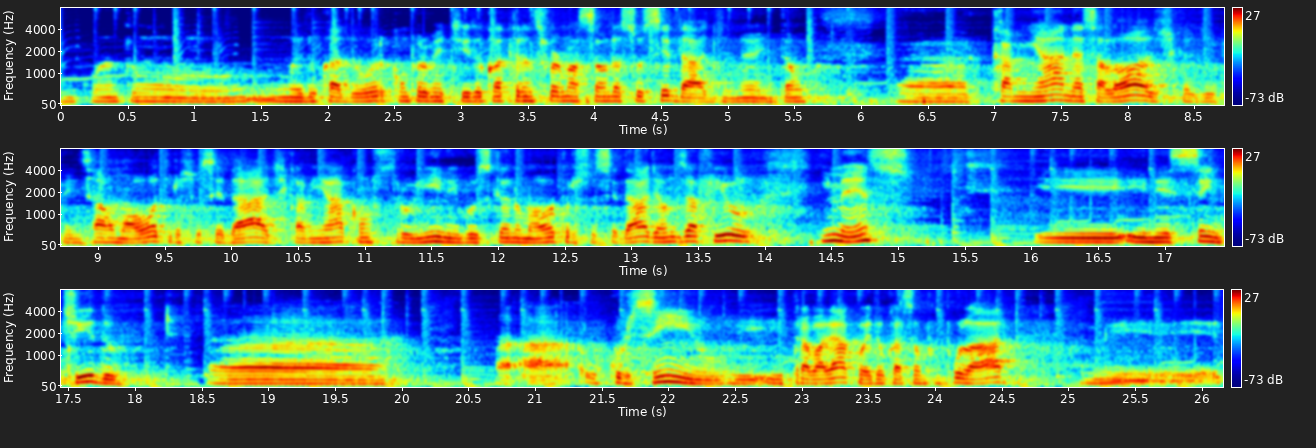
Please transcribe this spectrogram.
enquanto um, um educador comprometido com a transformação da sociedade, né? Então, é, caminhar nessa lógica de pensar uma outra sociedade, caminhar construindo e buscando uma outra sociedade é um desafio imenso e, e nesse sentido uh, a, a, o cursinho e, e, trabalhar com a educação popular me,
